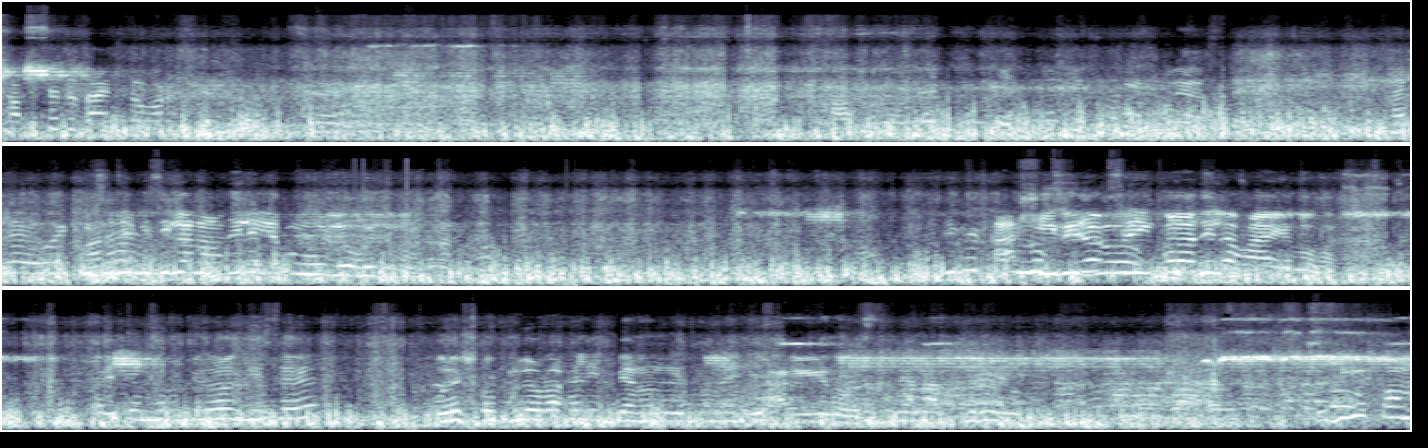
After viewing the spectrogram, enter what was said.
সবচেয়ে দায়িত্ব করে না দিলে এরকম হইল হইল না। আর শিবিরও শৃঙ্খলা দিলে হয়ে গেল এইটা মূল বিভাগ দিছে ওই সবগুলো ওরা খালি মানে আগে গেল। এদিকে কম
